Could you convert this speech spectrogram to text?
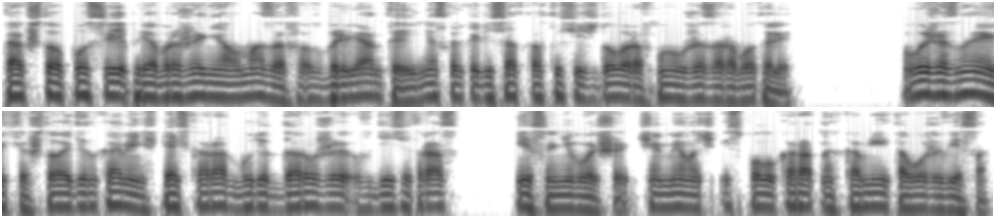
Так что после преображения алмазов в бриллианты несколько десятков тысяч долларов мы уже заработали. Вы же знаете, что один камень в 5 карат будет дороже в 10 раз, если не больше, чем мелочь из полукаратных камней того же веса.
